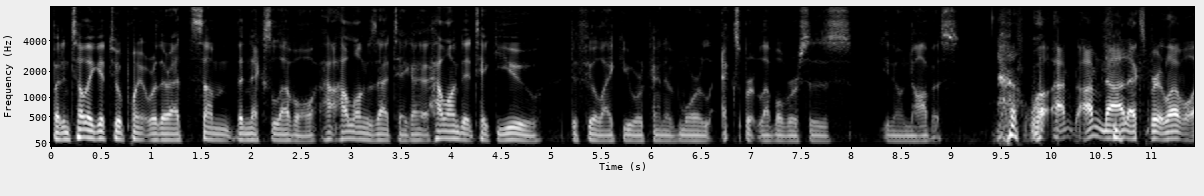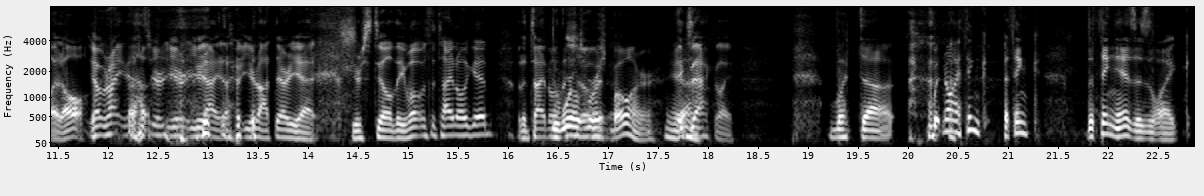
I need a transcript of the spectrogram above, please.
But until they get to a point where they're at some the next level, how, how long does that take? How long did it take you to feel like you were kind of more expert level versus you know novice? well, I'm I'm not expert level at all. Yeah, right. That's your, you're, you're, you're not there yet. You're still the what was the title again? The title The of the world's show? worst bow hunter. Yeah. Exactly. But uh, but no, I think I think the thing is is like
